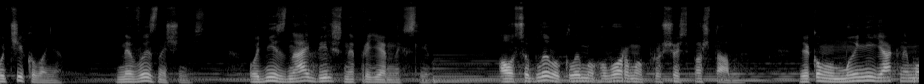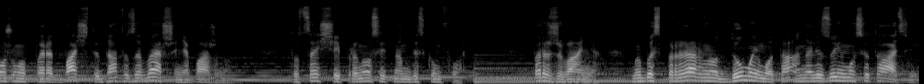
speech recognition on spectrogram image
Очікування, невизначеність одні з найбільш неприємних слів. А особливо, коли ми говоримо про щось масштабне, в якому ми ніяк не можемо передбачити дату завершення бажаного, то це ще й приносить нам дискомфорт, переживання. Ми безперервно думаємо та аналізуємо ситуацію.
